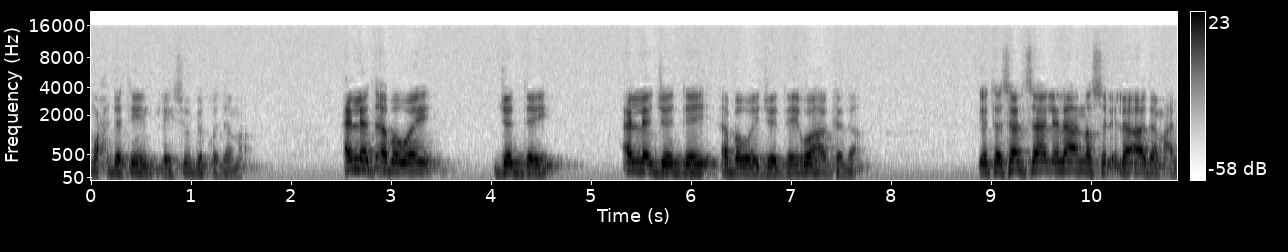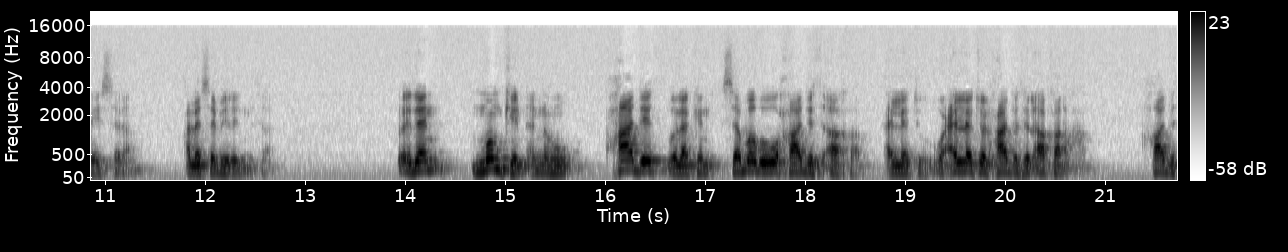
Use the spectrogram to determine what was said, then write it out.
محدثين ليسوا بقدماء. علة أبوي جدي علة جدي أبوي جدي وهكذا. يتسلسل إلى أن نصل إلى آدم عليه السلام على سبيل المثال. فإذا ممكن أنه حادث ولكن سببه حادث آخر علته. وعلة الحادث الآخر حادث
